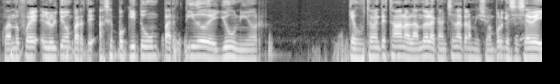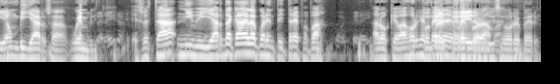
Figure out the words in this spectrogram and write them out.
¿Cuándo fue el último partido? Hace poquito hubo un partido de Junior que justamente estaban hablando de la cancha en la transmisión porque sí se veía un billar, o sea, Wembley. Eso está ni billar de acá de la 43, papá. A los que va Jorge Contra Pérez. El Pereira, dice Jorge Pérez.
